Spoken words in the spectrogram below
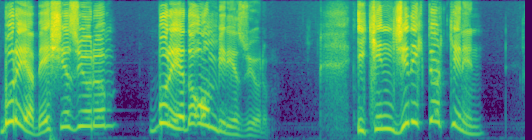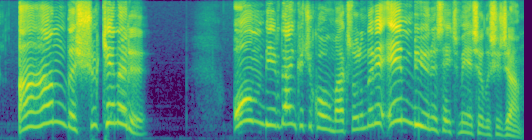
Buraya 5 yazıyorum. Buraya da 11 yazıyorum. İkinci dikdörtgenin ahan da şu kenarı 11'den küçük olmak zorunda ve en büyüğünü seçmeye çalışacağım.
